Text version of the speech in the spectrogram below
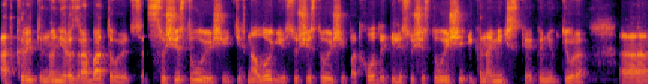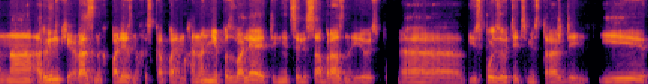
открыты, но не разрабатываются, существующие технологии, существующие подходы или существующая экономическая конъюнктура э, на рынке разных полезных ископаемых, она не позволяет и нецелесообразно ее э, использовать эти месторождения. И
